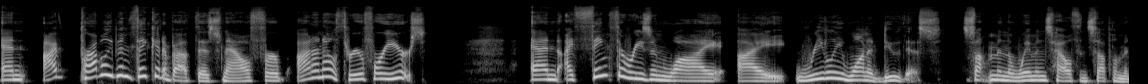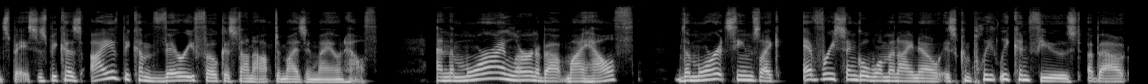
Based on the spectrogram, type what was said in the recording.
And I've probably been thinking about this now for, I don't know, three or four years. And I think the reason why I really want to do this something in the women's health and supplement space is because I have become very focused on optimizing my own health. And the more I learn about my health, the more it seems like every single woman I know is completely confused about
